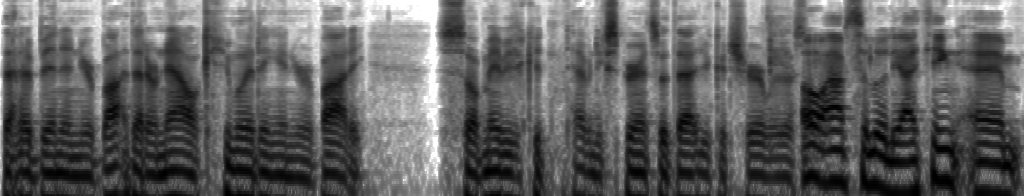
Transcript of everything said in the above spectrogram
that have been in your body, that are now accumulating in your body. So maybe you could have an experience with that, you could share with us. Oh, absolutely. I think um,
